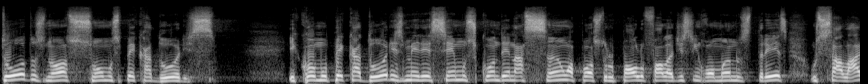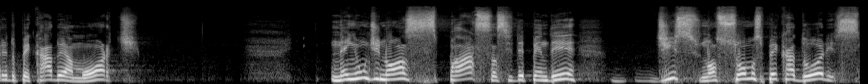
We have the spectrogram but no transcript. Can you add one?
Todos nós somos pecadores. E como pecadores merecemos condenação. O apóstolo Paulo fala disso em Romanos 3. O salário do pecado é a morte. Nenhum de nós passa, se depender disso, nós somos pecadores,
